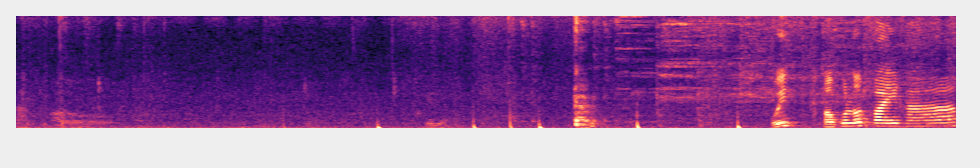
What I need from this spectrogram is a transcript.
สามสิบโตอุ้ยขอบคุณรถไฟครับ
